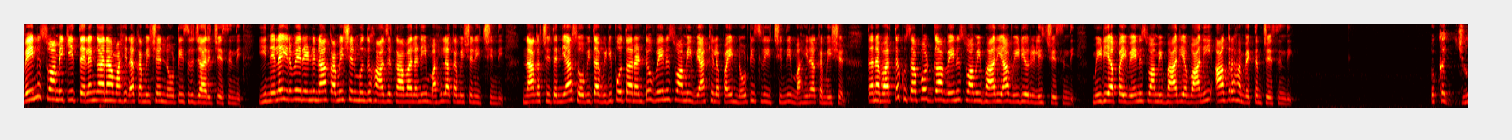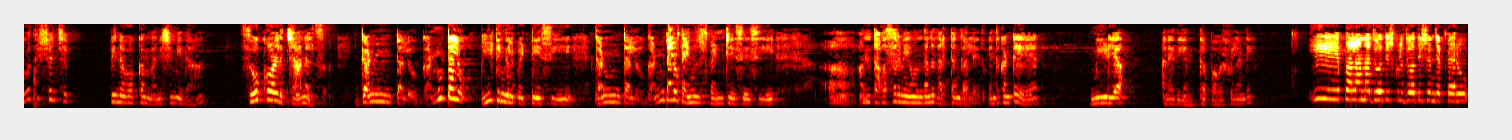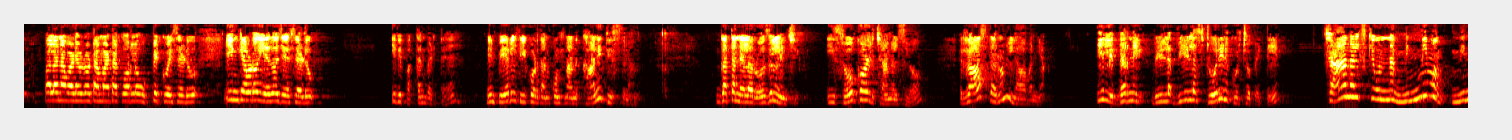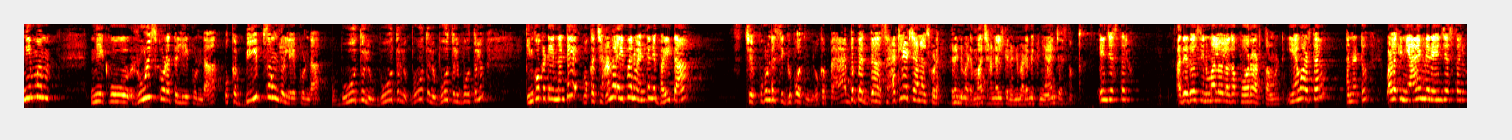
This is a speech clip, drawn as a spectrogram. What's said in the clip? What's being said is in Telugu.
వేణుస్వామికి తెలంగాణ మహిళా కమిషన్ నోటీసులు జారీ చేసింది. ఈ నెల ఇరవై రెండున కమిషన్ ముందు హాజరు కావాలని మహిళా కమిషన్ ఇచ్చింది. నాగచైతన్య శోభిత విడిపోతారంటూ వేణుస్వామి వ్యాఖ్యలపై నోటీసులు ఇచ్చింది మహిళా కమిషన్. తన భర్తకు సపోర్ట్గా వేణుస్వామి భార్య వీడియో రిలీజ్ చేసింది. మీడియాపై వేణుస్వామి భార్య వాణి ఆగ్రహం వ్యక్తం చేసింది. ఒక జ్యోతిష్యం చెప్పిన ఒక మనిషి మీద సోకాల్డ్ ఛానల్స్ గంటలు గంటలు మీటింగులు పెట్టేసి గంటలు గంటలు టైం స్పెండ్ చేసేసి అంత అవసరం ఏముందన్నది అర్థం కాలేదు. ఎందుకంటే మీడియా అనేది ఎంత పవర్ఫుల్ అండి. ఈ పలానా జ్యోతిష్కులు జ్యోతిష్యం చెప్పారు. పలానా వాడెవడో టమాటా కూరలో ఉప్పు ఎక్కువ వేసాడు ఇంకెవడో ఏదో చేశాడు. ఇవి పక్కన పెడితే నేను పేర్లు తీయకూడదు అనుకుంటున్నాను కానీ తీస్తున్నాను. గత నెల రోజుల నుంచి ఈ సోకాల్డ్ ఛానల్స్లో రాజ్ తరుణ్ లావణ్య. వీళ్ళిద్దరిని వీళ్ళ వీళ్ళ స్టోరీని కూర్చోపెట్టి ఛానల్స్కి ఉన్న మినిమం మినిమం నీకు రూల్స్ కూడా తెలియకుండా ఒక బీప్ సౌండ్ లేకుండా బూతులు బూతులు బూతులు బూతులు బూతులు. ఇంకొకటి ఏంటంటే ఒక ఛానల్ అయిపోయిన వెంటనే బయట చెప్పుకుంటే సిగ్గుపోతుంది. ఒక పెద్ద పెద్ద శాటిలైట్ ఛానల్స్ కూడా రండి మేడం మా ఛానల్కి రండి మేడం మీకు న్యాయం చేస్తాం. ఏం చేస్తారు? అదేదో సినిమాలో లాగా పోరాడతాం అంటే ఏం ఆడతారు? అన్నట్టు వాళ్ళకి న్యాయం మీరు ఏం చేస్తారు?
